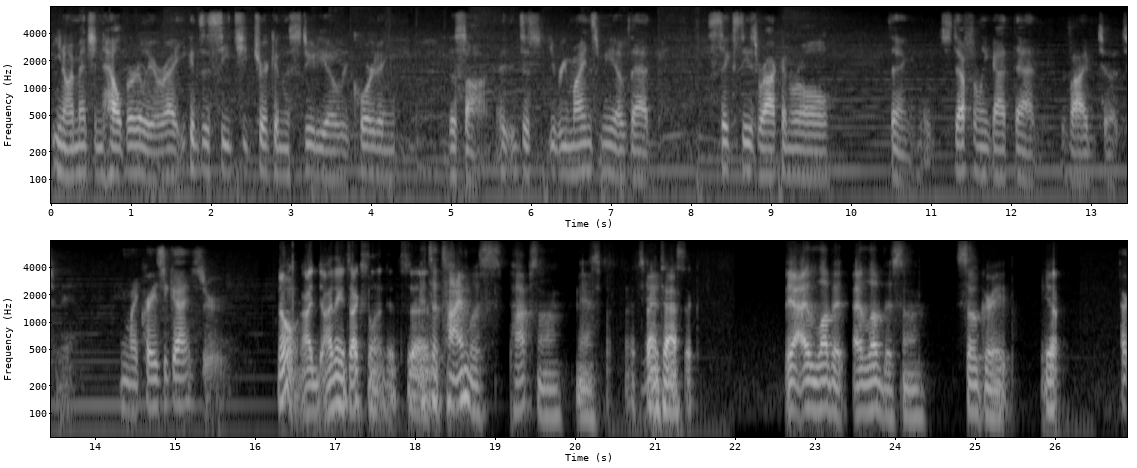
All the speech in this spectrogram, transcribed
you know, I mentioned Help earlier, right? You could just see Cheap Trick in the studio recording the song. It just, it reminds me of that 60s rock and roll thing. It's definitely got that vibe to it to me. Am I crazy, guys? Or No, I, I think it's excellent. It's uh, It's a timeless pop song. Yeah. it's fantastic. Yeah, I love it. I love this song. So great. Yep. uh,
